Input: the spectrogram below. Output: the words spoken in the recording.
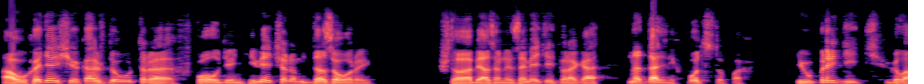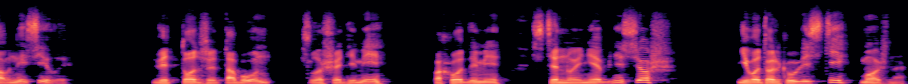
а уходящие каждое утро в полдень и вечером дозоры, что обязаны заметить врага на дальних подступах и упредить главные силы. Ведь тот же табун с лошадями, походными, стеной не обнесешь. Его только увести можно,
